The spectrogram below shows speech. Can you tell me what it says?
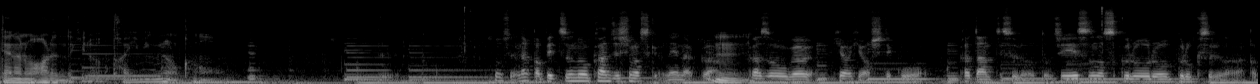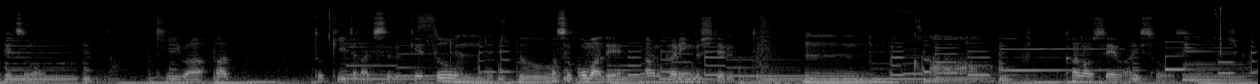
たいなのはあるんだけどタイミングなのかな。そうですね。なんか別の感じしますけどね。なんかうん。画像がヒョンヒョンしてこうガタンってするのと JS のスクロールをブロックするのはなんか別のキーはパッと聞いた感じするけど、るんだけどまあ、そこまでアンカリングしてるっていう。うーん。かな。可能性はありそうですね確か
